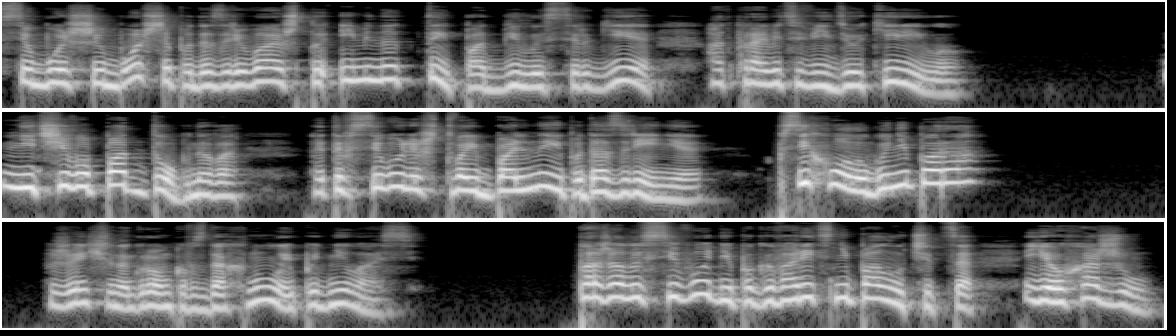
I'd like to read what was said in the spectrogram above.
Все больше и больше подозреваю, что именно ты подбила Сергея отправить видео Кириллу. «Ничего подобного! Это всего лишь твои больные подозрения. К психологу не пора?» Женщина громко вздохнула и поднялась. «Пожалуй, сегодня поговорить не получится. Я ухожу».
